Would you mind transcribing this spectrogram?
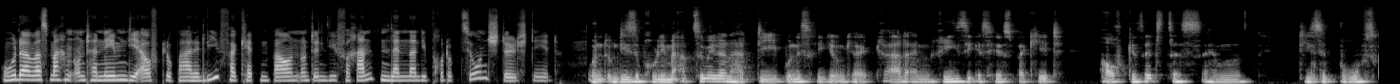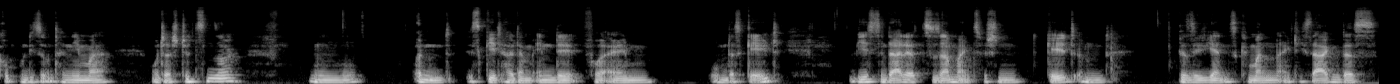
Oder was machen Unternehmen, die auf globale Lieferketten bauen und in Lieferantenländern die Produktion stillsteht? Und um diese Probleme abzumildern, hat die Bundesregierung ja gerade ein riesiges Hilfspaket aufgesetzt, das ähm, diese Berufsgruppen und diese Unternehmer unterstützen soll. Mm, und es geht halt am Ende vor allem um das Geld. Wie ist denn da der Zusammenhang zwischen Geld und Resilienz? Kann man eigentlich sagen, dass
